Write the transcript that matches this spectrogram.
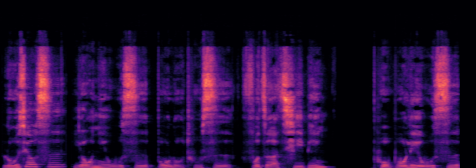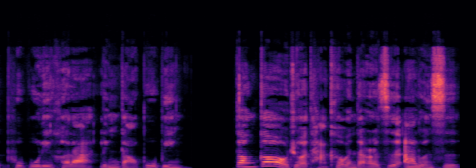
卢修斯·尤尼乌斯·布鲁图斯负责骑兵，普布利乌斯·普布利科拉领导步兵。当高傲者塔克文的儿子阿伦斯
